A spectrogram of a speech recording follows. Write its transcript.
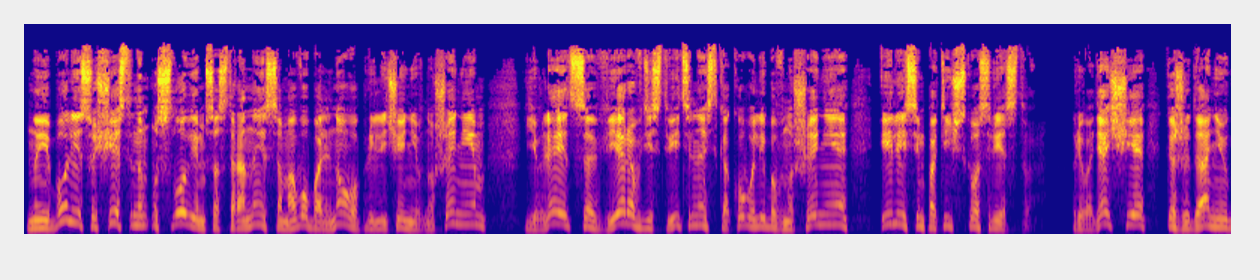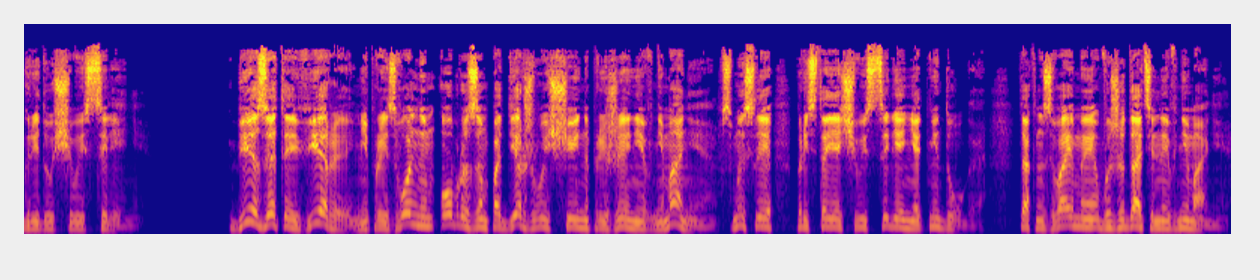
Наиболее существенным условием со стороны самого больного при лечении внушением является вера в действительность какого-либо внушения или симпатического средства, приводящее к ожиданию грядущего исцеления. Без этой веры, непроизвольным образом поддерживающей напряжение внимания, в смысле предстоящего исцеления от недуга, так называемое выжидательное внимание,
